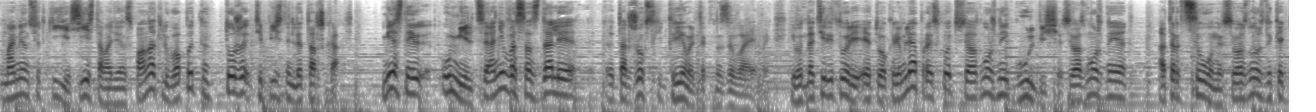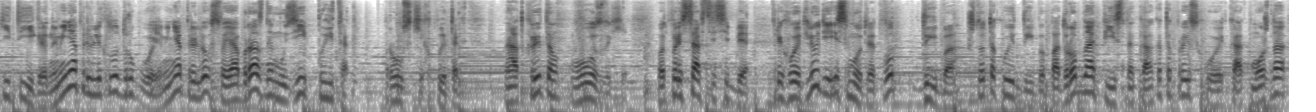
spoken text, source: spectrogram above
момент все-таки есть. Есть там один экспонат, любопытный, тоже типичный для Торжка. Местные умельцы, они воссоздали э, Торжокский Кремль, так называемый. И вот на территории этого Кремля происходят всевозможные гульбища, всевозможные аттракционы, всевозможные какие-то игры. Но меня привлекло другое. Меня привлек своеобразный музей пыток русских пыток на открытом воздухе. Вот представьте себе, приходят люди и смотрят, вот дыба, что такое дыба, подробно описано, как это происходит, как можно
